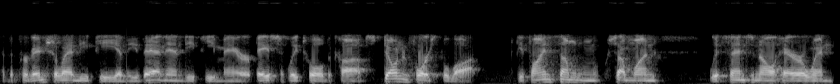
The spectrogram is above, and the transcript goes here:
and the provincial NDP and the then NDP mayor basically told the cops, don't enforce the law. If you find some, someone with fentanyl, heroin,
